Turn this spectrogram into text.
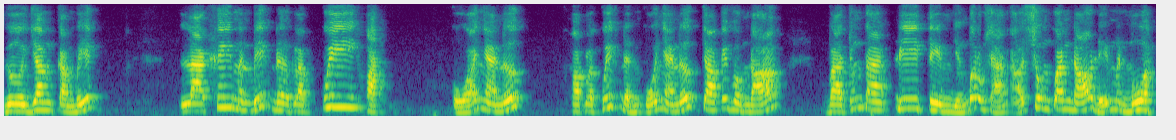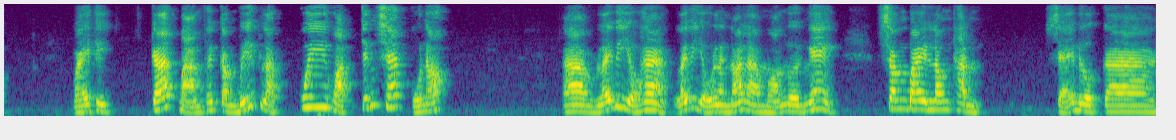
người dân cần biết là khi mình biết được là quy hoạch của nhà nước hoặc là quyết định của nhà nước cho cái vùng đó và chúng ta đi tìm những bất động sản ở xung quanh đó để mình mua vậy thì các bạn phải cần biết là quy hoạch chính xác của nó à, lấy ví dụ ha lấy ví dụ là nói là mọi người nghe sân bay Long Thành sẽ được à,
